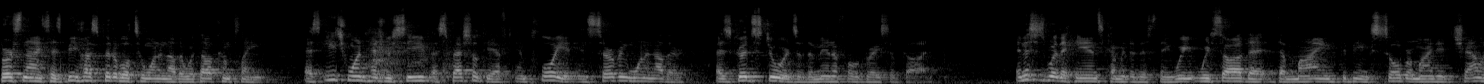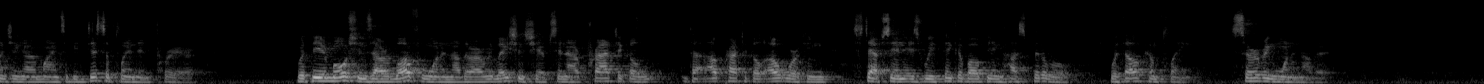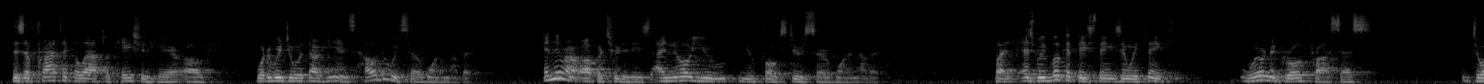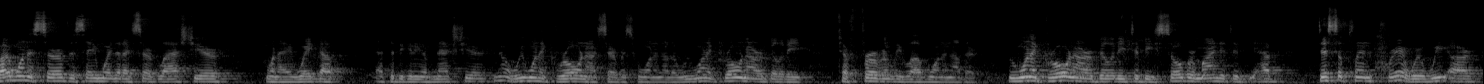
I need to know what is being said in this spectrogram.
Verse 9 says, Be hospitable to one another without complaint. As each one has received a special gift, employ it in serving one another as good stewards of the manifold grace of God. And this is where the hands come into this thing. We, we saw that the mind, the being sober minded, challenging our minds to be disciplined in prayer. With the emotions, our love for one another, our relationships, and our practical, the out, practical outworking steps in as we think about being hospitable without complaint, serving one another. There's a practical application here of what do we do with our hands? How do we serve one another? And there are opportunities. I know you, you folks do serve one another. But as we look at these things and we think, we're in a growth process. Do I want to serve the same way that I served last year when I wake up at the beginning of next year? No, we want to grow in our service for one another. We want to grow in our ability to fervently love one another. We want to grow in our ability to be sober minded, to have disciplined prayer where we are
